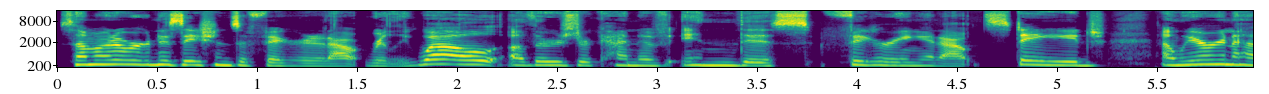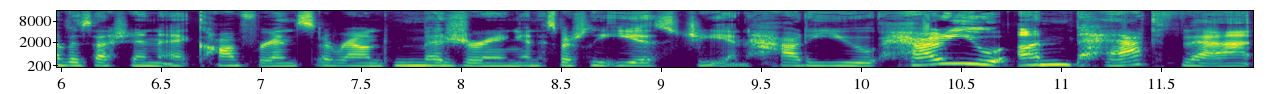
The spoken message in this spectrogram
some organizations have figured it out really well. Others are kind of in this figuring it out stage and we are going to have a session at conference around measuring and especially ESG and how do you how do you unpack that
